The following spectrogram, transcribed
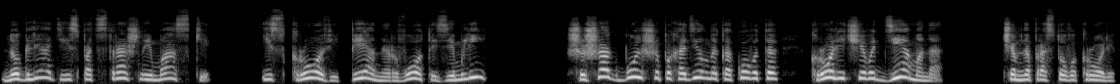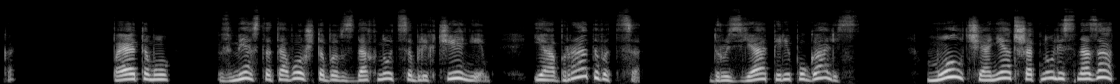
но, глядя из-под страшной маски, из крови, пены, рвоты, земли, Шишак больше походил на какого-то кроличьего демона, чем на простого кролика. Поэтому вместо того, чтобы вздохнуть с облегчением и обрадоваться, друзья перепугались. Молча они отшатнулись назад.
